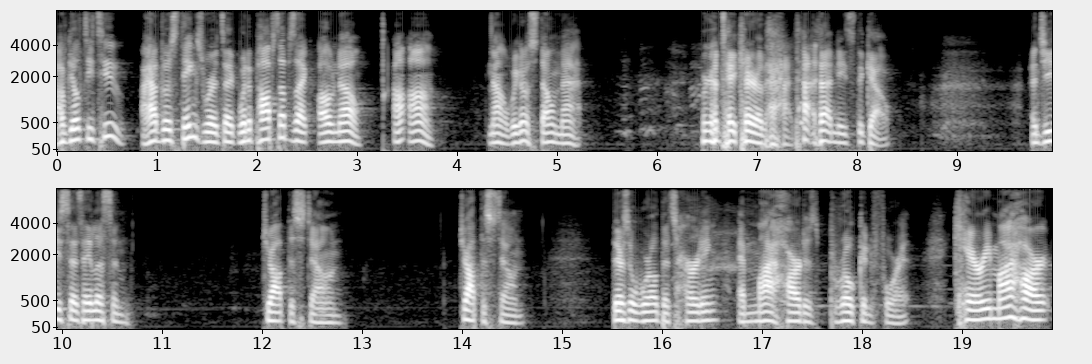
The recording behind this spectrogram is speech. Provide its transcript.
I'm guilty too. I have those things where it's like when it pops up, it's like, oh no, uh uh-uh. uh No, we're to stone that. We're to take care of that. that. That needs to go. And Jesus says, hey, listen, drop the stone. Drop the stone. There's a world that's hurting, and my heart is broken for it carry my heart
